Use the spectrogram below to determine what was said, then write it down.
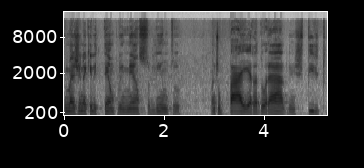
Imagina aquele templo imenso, lindo, onde o Pai era adorado em espírito.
